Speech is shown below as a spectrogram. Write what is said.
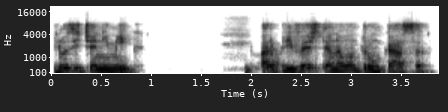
Nu zice nimic. Doar privește înăuntru în casă.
